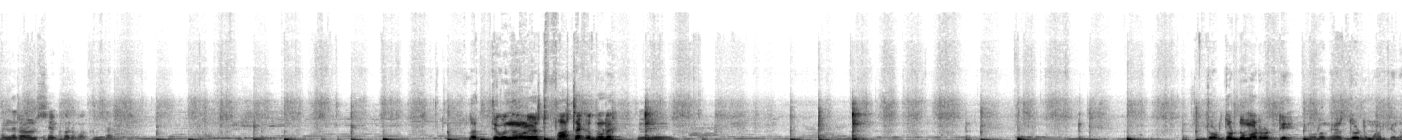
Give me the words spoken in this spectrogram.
ಅಂದ್ರೆ ರೌಂಡ್ ಶೇಪ್ ಬರ್ಬೇಕಂತ. ಲತ್ತಿಗೂ ನೋಡಿ ಎಷ್ಟು ಫಾಸ್ಟ್ ಆಕತ್ ನೋಡಿ. ದೊಡ್ಡ ದೊಡ್ಡ ಮಾಡಿ ರೊಟ್ಟಿ. ನೋಡೋಣ ಎಷ್ಟು ದೊಡ್ಡ ಮಾಡ್ತಿಲ್ಲ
